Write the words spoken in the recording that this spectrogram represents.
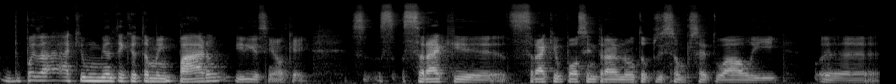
depois há aqui um momento em que eu também paro e digo assim: ok, será que, será que eu posso entrar noutra posição perceptual e uh,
